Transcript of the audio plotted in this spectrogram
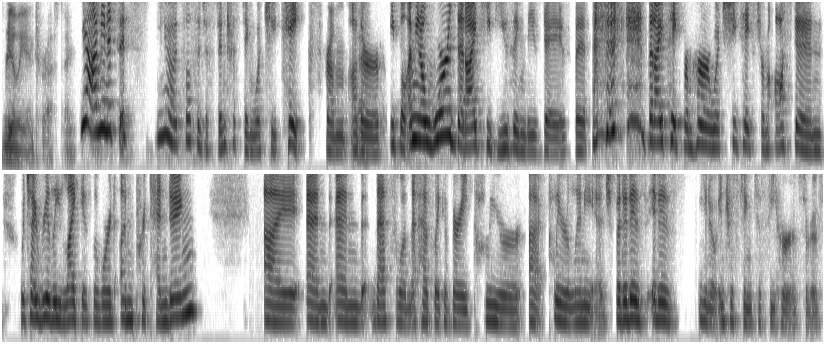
really interesting. Yeah, I mean it's it's you know it's also just interesting what she takes from other yeah. people. I mean a word that I keep using these days that that I take from her which she takes from Austen, which I really like is the word unpretending. I and and that's one that has like a very clear uh, clear lineage. But it is it is you know interesting to see her sort of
